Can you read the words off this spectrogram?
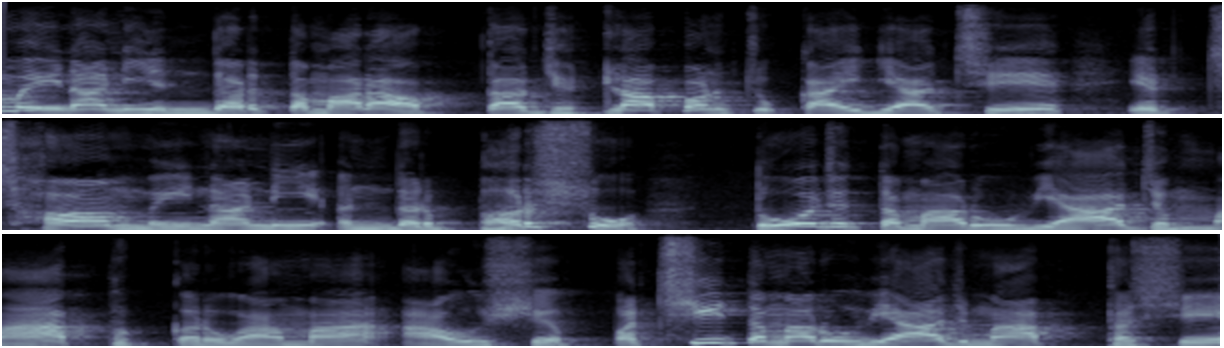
મહિનાની અંદર તમારા હપ્તા જેટલા પણ ચૂકાઈ ગયા છે એ છ મહિનાની અંદર ભરશો. તો જ તમારું વ્યાજ માફ કરવામાં આવશે. પછી તમારું વ્યાજ માફ થશે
